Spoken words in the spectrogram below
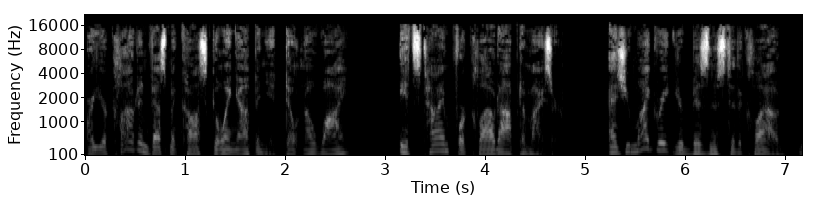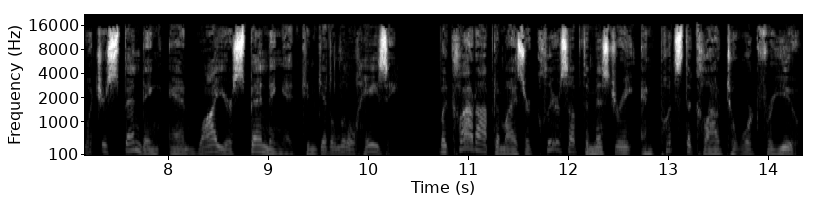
are your cloud investment costs going up and you don't know why? It's time for Cloud Optimizer. As you migrate your business to the cloud, what you're spending and why you're spending it can get a little hazy. But Cloud Optimizer clears up the mystery and puts the cloud to work for you.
